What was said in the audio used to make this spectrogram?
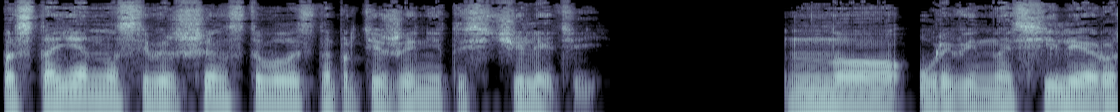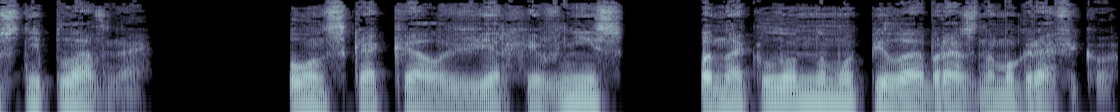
постоянно совершенствовалось на протяжении тысячелетий. Но уровень насилия рос неплавно. Он скакал вверх и вниз по наклонному пилообразному графику.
